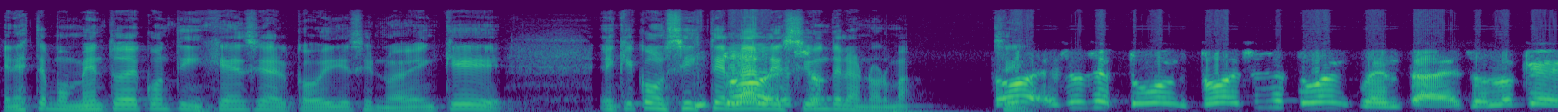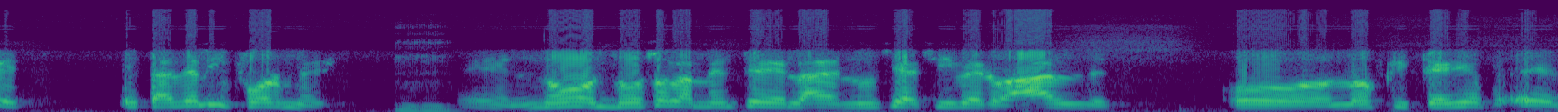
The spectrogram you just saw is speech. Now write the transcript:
en este momento de contingencia del COVID-19? ¿En qué, ¿En qué consiste la lesión de la norma? Todo, eso se tuvo, todo eso se tuvo en cuenta, eso es lo que está del informe. Eh, no no solamente la denuncia así verbal, o los criterios eh,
